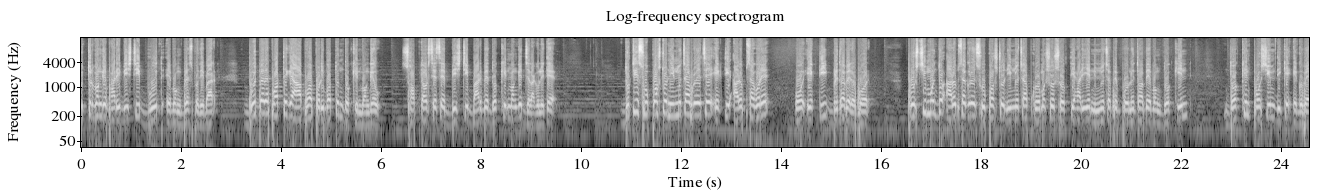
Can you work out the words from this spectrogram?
উত্তরবঙ্গে ভারী বৃষ্টি, বুধ এবং বৃহস্পতিবার। বুধবারের পর থেকে আবহাওয়া পরিবর্তন দক্ষিণবঙ্গেও। সপ্তাহের শেষে বৃষ্টি বাড়বে দক্ষিণবঙ্গের জেলাগুলিতে। দুটি সুস্পষ্ট নিম্নচাপ রয়েছে, একটি আরব সাগরে ও একটি বৃধবের ওপর। পশ্চিম মধ্য আরব সাগরে সুস্পষ্ট নিম্নচাপ ক্রমশ শক্তি হারিয়ে নিম্নচাপে পরিণত হবে এবং দক্ষিণ দক্ষিণ পশ্চিম দিকে এগোবে।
